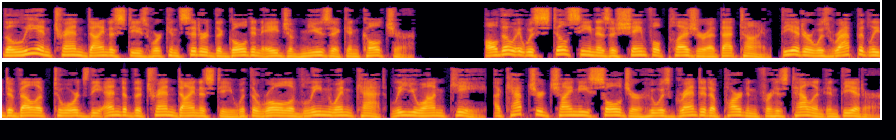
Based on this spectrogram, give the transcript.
The Li and Tran dynasties were considered the golden age of music and culture. Although it was still seen as a shameful pleasure at that time, theatre was rapidly developed towards the end of the Tran dynasty with the role of Li Nguyen Cat Li Yuan Qi, a captured Chinese soldier who was granted a pardon for his talent in theatre.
